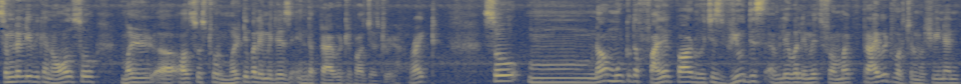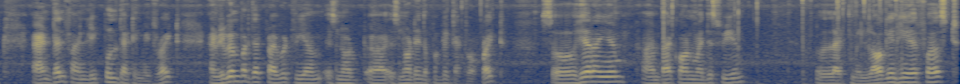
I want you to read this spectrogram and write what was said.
similarly we can also uh, also store multiple images in the private repository right? So um, now move to the final part which is view this available image from my private virtual machine and and then finally pull that image right? And remember that private VM is not uh, is not in the public network right? So here I am. I'm back on my this VM let me log in here first.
